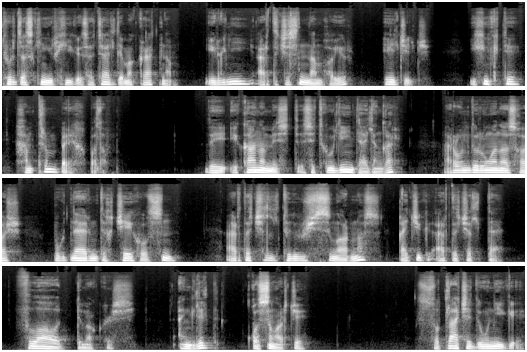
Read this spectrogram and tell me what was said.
төр засгийн эрхийг социал-демократ нам, иргэний ардчилсан нам хоёр ээлжилж ихэнхдээ хамтран барих болов. The Economist сэтгүүлийн тайлангаар 14 оноос хойш бүгд найрамдах Чех улс нь ардчлал төлөвшсөн орноос гажиг ардчлалтай flawed democracy англид гулсан оржээ. Судлаачид үүнийг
